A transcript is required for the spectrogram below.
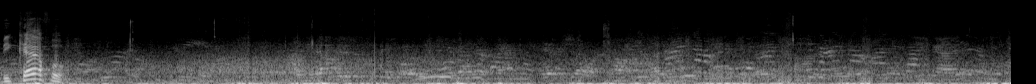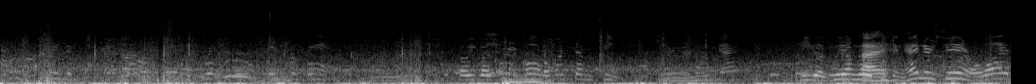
Be careful. 17. He goes, we don't know if she's in Henderson or what.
